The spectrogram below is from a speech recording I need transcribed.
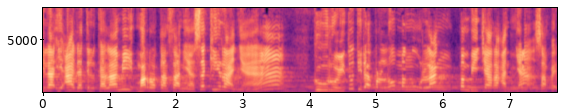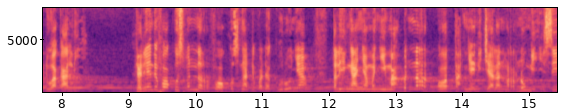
ila i'adatil kalami marratan saniyah sekiranya guru itu tidak perlu mengulang pembicaraannya sampai dua kali. Jadi nanti fokus benar, fokus ngadep pada gurunya, telinganya menyimak benar, otaknya ini jalan merenungi isi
